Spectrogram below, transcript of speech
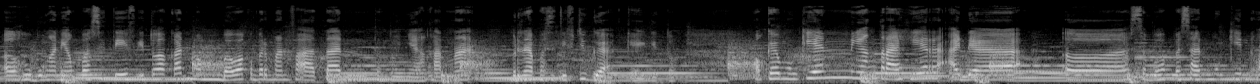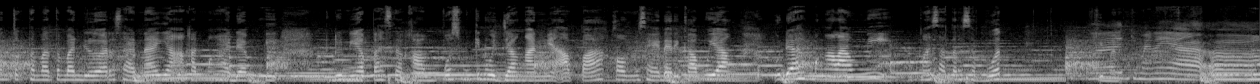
uh, hubungan yang positif itu akan membawa kebermanfaatan tentunya karena benar positif juga kayak gitu. Oke, mungkin yang terakhir ada uh, sebuah pesan mungkin untuk teman-teman di luar sana yang akan menghadapi dunia pasca kampus. Mungkin wejangannya apa? Kalau misalnya dari kamu yang udah mengalami masa tersebut gimana, uh, gimana ya? Uh,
